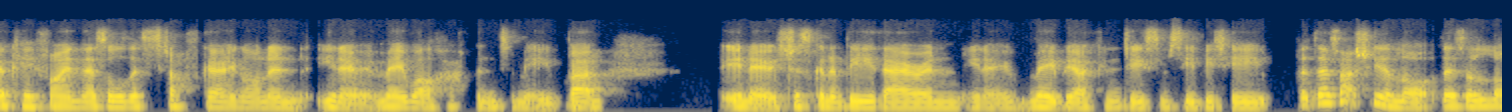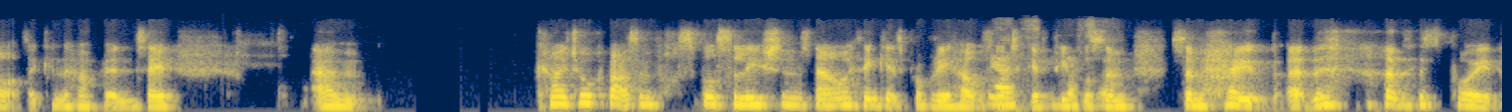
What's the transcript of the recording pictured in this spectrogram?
okay, fine, there's all this stuff going on and, you know, it may well happen to me, but, mm-hmm. you know, it's just going to be there and, you know, maybe I can do some CBT. But there's actually a lot, there's a lot that can happen. So, um, can I talk about some possible solutions now? I think it's probably helpful yes, to give people some some hope at this at this point.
